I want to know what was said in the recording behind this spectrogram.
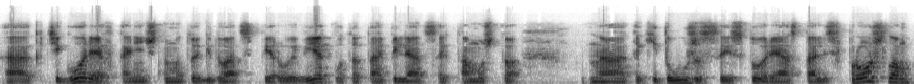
категориях, в конечном итоге 21 век, вот эта апелляция к тому, что какие-то ужасы истории остались в прошлом,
